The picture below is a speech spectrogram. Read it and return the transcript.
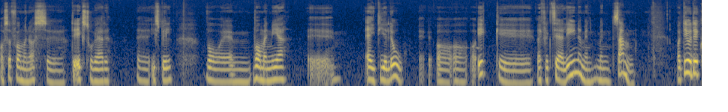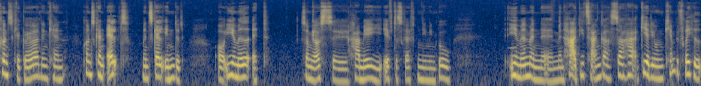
og så får man også øh, det ekstroverte øh, i spil, hvor, øh, hvor man mere øh, er i dialog og, og, og ikke øh, reflekterer alene, men, men sammen. Og det er jo det, kunst kan gøre. Den kan, kunst kan alt, men skal intet. Og i og med, at som jeg også øh, har med i efterskriften i min bog. I og med, at man, øh, man har de tanker, så har, giver det jo en kæmpe frihed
